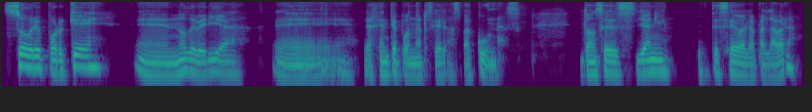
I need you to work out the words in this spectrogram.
sobre por qué eh, no debería eh, la gente ponerse las vacunas. Entonces, Yanni, te cedo la palabra.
